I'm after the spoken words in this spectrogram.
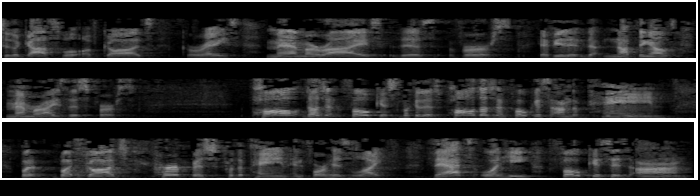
to the gospel of God's grace. Memorize this verse. If you did nothing else, memorize this verse. Paul doesn't focus, look at this, Paul doesn't focus on the pain but, but God's purpose for the pain and for his life. That's what he focuses on.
